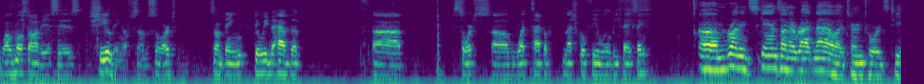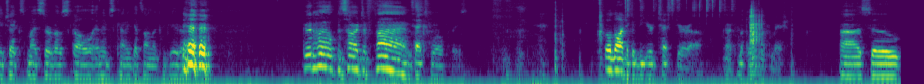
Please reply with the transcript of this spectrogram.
Well, the most obvious is shielding of some sort. Something. Do we have the uh, source of what type of electrical field we'll be facing? Um, running scans on it right now. I turn towards THX, my servo skull, and it just kind of gets on the computer. Good hope is hard to find. Text roll, please. Well, logic would be your test. Your uh, looking for information. Uh, so,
